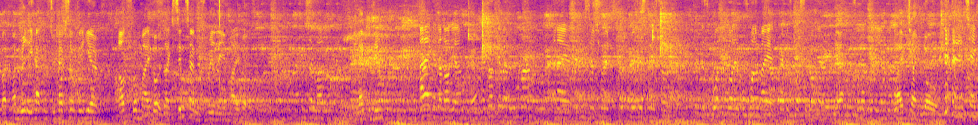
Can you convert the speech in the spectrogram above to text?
but I'm really happy to have something here out from my hood. Like Sinsheim is really in my hood. It's a lot. You like the gym? I like it a lot, yeah. I don't out of Uber and I researched for it previously, so this was, was one of my favorite spots to go here. Yeah. So I'm really Lifetime goal. check.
